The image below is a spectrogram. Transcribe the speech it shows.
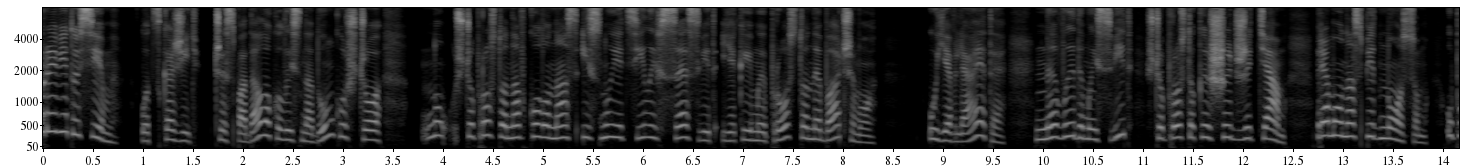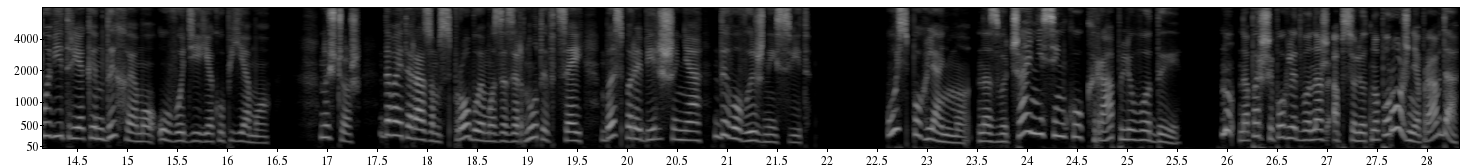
Привіт усім! От скажіть, чи спадало колись на думку, що ну, що просто навколо нас існує цілий всесвіт, який ми просто не бачимо? Уявляєте, невидимий світ, що просто кишить життям, прямо у нас під носом, у повітрі, яким дихаємо, у воді, яку п'ємо. Ну що ж, давайте разом спробуємо зазирнути в цей без перебільшення дивовижний світ. Ось погляньмо на звичайнісіньку краплю води. Ну, на перший погляд, вона ж абсолютно порожня, правда?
